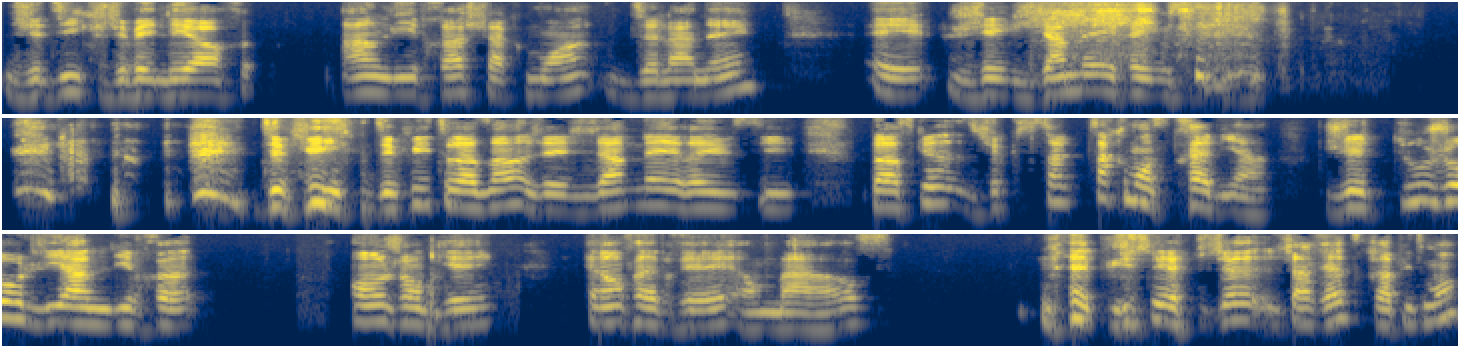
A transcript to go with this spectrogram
J'ai dit que je vais lire un livre chaque mois de l'année et j'ai jamais réussi. depuis, depuis trois ans, j'ai jamais réussi parce que ça, commence très bien. J'ai toujours lu un livre en janvier et en février, en mars. Et puis j'arrête rapidement.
